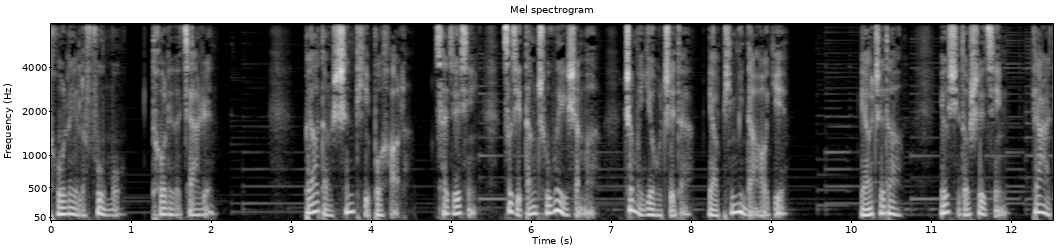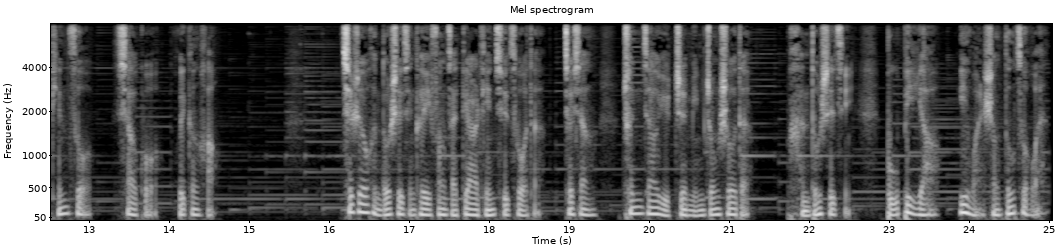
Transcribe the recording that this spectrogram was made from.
拖累了父母，拖累了家人。不要等身体不好了，才觉醒自己当初为什么。这么幼稚的要拼命的熬夜，你要知道，有许多事情第二天做效果会更好。其实有很多事情可以放在第二天去做的，就像《春娇与志明》中说的，很多事情不必要一晚上都做完。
